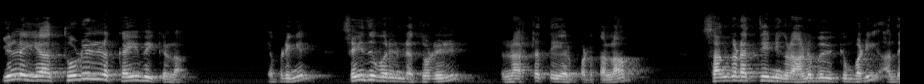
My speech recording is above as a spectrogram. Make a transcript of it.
இல்லையா தொழிலில் கை வைக்கலாம். எப்படிங்க? செய்து வருகின்ற தொழிலில் நஷ்டத்தை ஏற்படுத்தலாம். சங்கடத்தை நீங்கள் அனுபவிக்கும்படி அந்த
